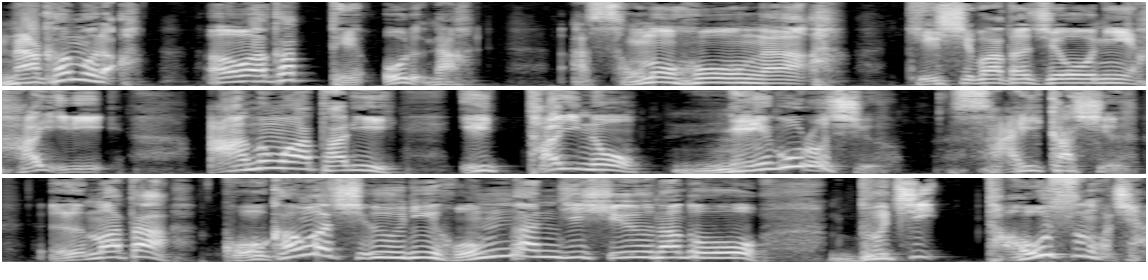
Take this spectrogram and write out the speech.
中村、わかっておるな。その方が、岸和田城に入り、あのあたり、一帯の根殺州、西下州、また、小川州に本願寺州などを、ぶち倒すのじゃ。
